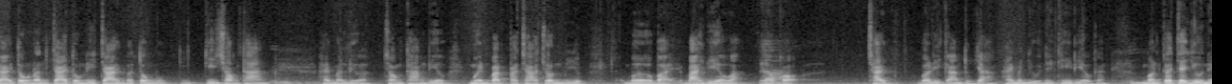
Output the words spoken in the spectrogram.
จ่ายตรงนั้นจ่ายตรงนี้จ่ายไม่ต้องรู้กี่กี่ช่องทางอืมให้มันเหลือช่องทางเดียว เหมือนบัตรประชาชนมีเบอร์ใบใบเดียวอะแล้วก็ใช้บริการทุกอย่างให้มันอยู่ในที่เดียวกันอืมมันก็จะอยู่ใน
